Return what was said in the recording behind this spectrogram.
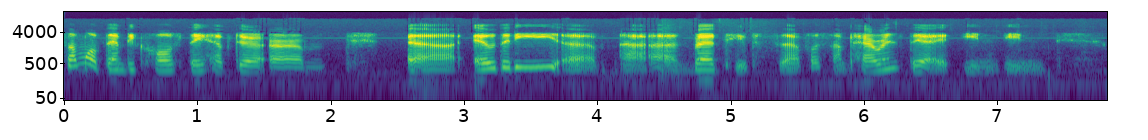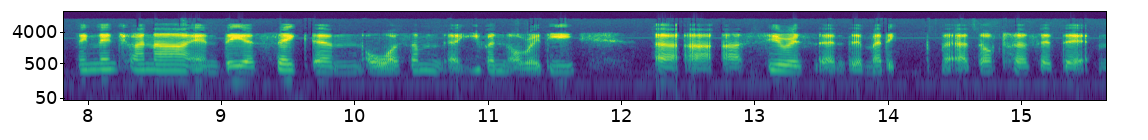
some of them because they have their um, uh, elderly uh, uh, relatives. Uh, for some parents, they are in in mainland China and they are sick and or some uh, even already uh, uh, uh, serious and the medic uh, doctor said that um,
